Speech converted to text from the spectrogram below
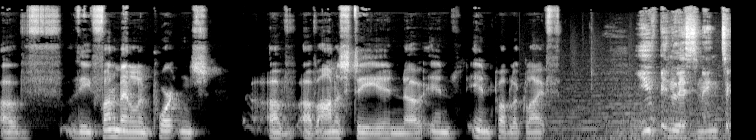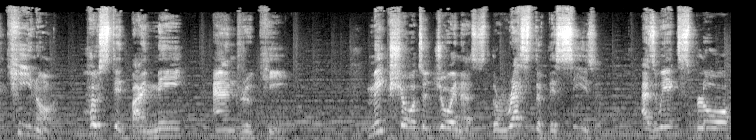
of the fundamental importance of, of honesty in, uh, in, in public life. You've been listening to Keen On, hosted by me, Andrew Keen. Make sure to join us the rest of this season as we explore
